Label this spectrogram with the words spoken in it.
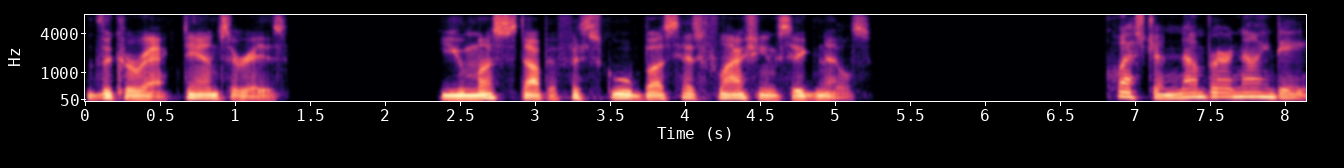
The correct answer is You must stop if a school bus has flashing signals. Question number 90.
